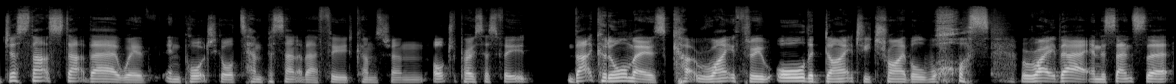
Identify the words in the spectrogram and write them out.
just that stat there with in Portugal, 10% of their food comes from ultra processed food. That could almost cut right through all the dietary tribal wars right there in the sense that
